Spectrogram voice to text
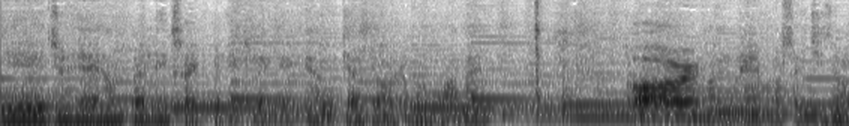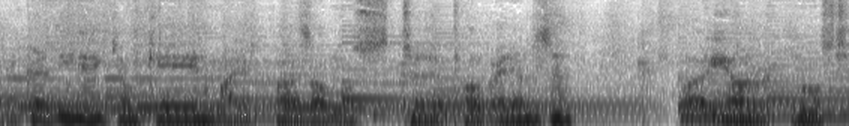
ये जो है हम पहले एक साइड पे देख लेंगे कि हम क्या क्या ऑर्डर हमारे ऑलमोस्ट ट्वेल्व एडल्ट हैं और ये ऑलमोस्ट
